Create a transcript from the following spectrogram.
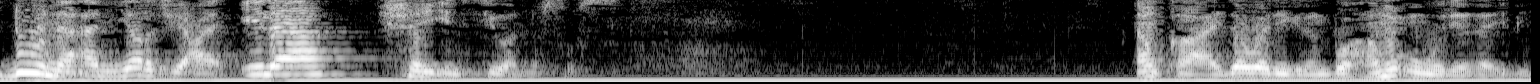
دون أن يرجع إلى شيء سوى النصوص. ام قاعدة وريقرن بو همو امور غيبي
